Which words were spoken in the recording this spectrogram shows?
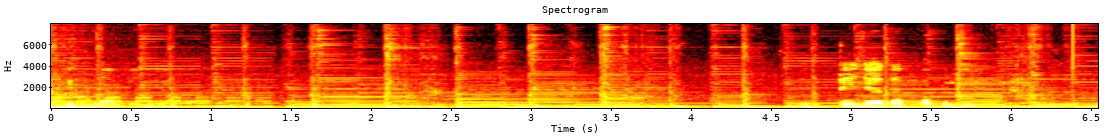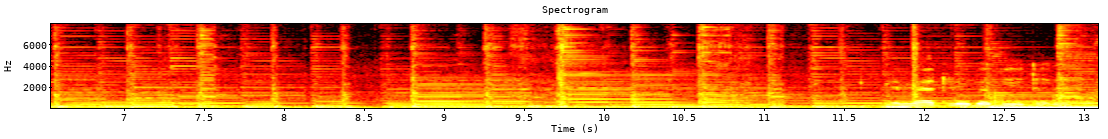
देखो कितना भीड़ है। इतनी ज़्यादा पब्लिक ये मेट्रो का गेट है।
